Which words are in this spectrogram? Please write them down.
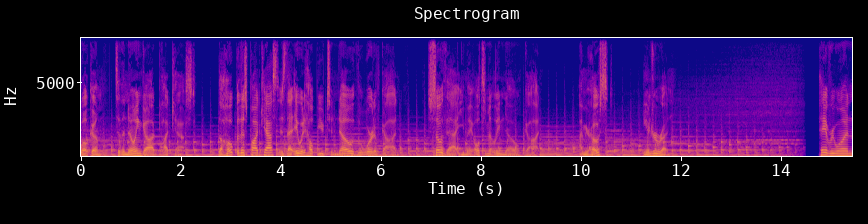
Welcome to the Knowing God podcast. The hope of this podcast is that it would help you to know the Word of God so that you may ultimately know God. I'm your host, Andrew Rutten. Hey everyone,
